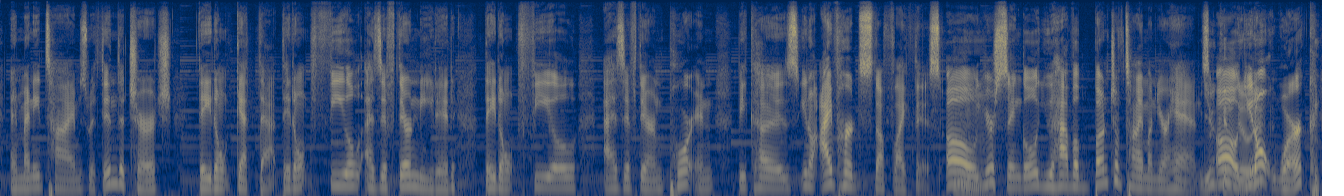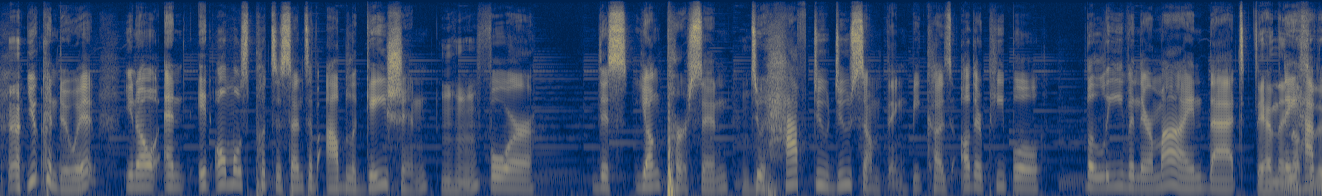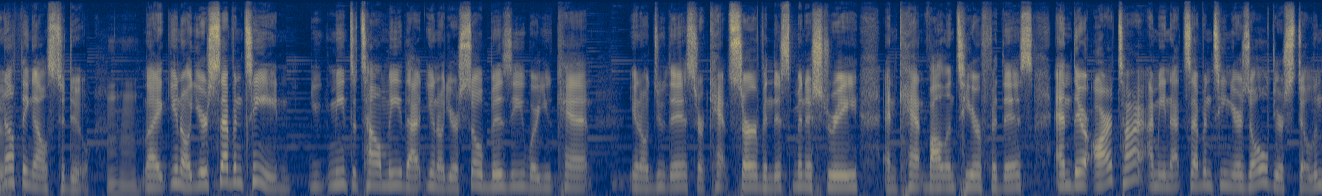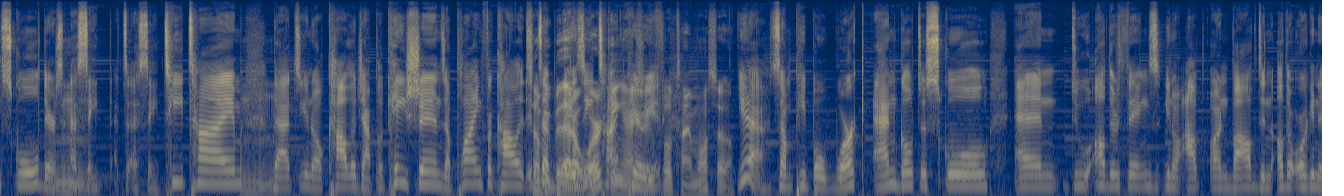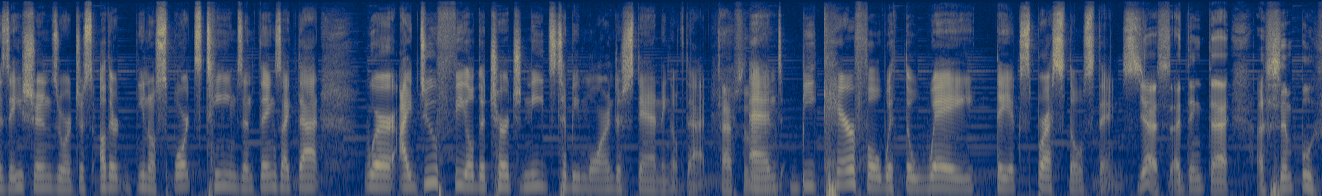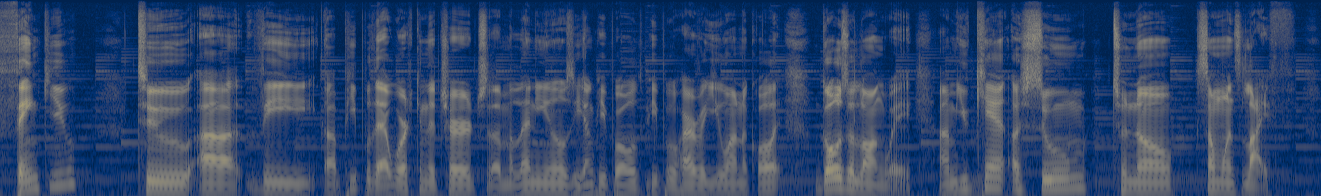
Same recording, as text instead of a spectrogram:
And many times within the church, they don't get that. They don't feel as if they're needed. They don't feel as if they're important because, you know, I've heard stuff like this. Oh, you're single. You have a bunch of time on your hands. You oh, do you it." don't work. you can do it. You know, and it almost puts a sense of obligation Mm-hmm. for this young person to Mm-hmm. have to do something because other people believe in their mind that They have nothing they else to have do. nothing else to do. Mm-hmm. Like, you know, you're 17, you mean to tell me that you know you're so busy where you can't you know do this or can't serve in this ministry and can't volunteer for this and there are time i mean at 17 years old you're still in school there's Mm-hmm. SA, that's sat time that's you know college applications applying for college Some it's a people that are working actually full time also. yeah, some people work and go to school and do other things, you know, out are involved in other organizations or just other, you know, sports teams and things like that. Where I do feel the church needs to be more understanding of that Absolutely. and be careful with the way they express those things. Yes, I think that a simple thank you to uh, the uh, people that work in the church, the millennials, the young people, old people, however you want to call it, goes a long way. Um, you can't assume to know someone's life.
